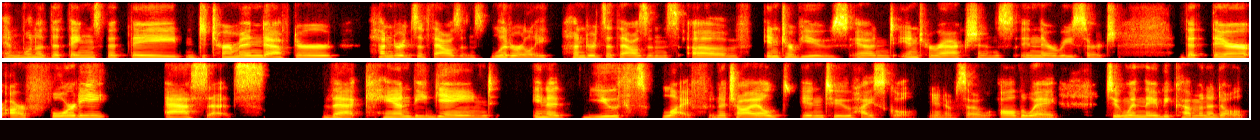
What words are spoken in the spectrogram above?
And one of the things that they determined after hundreds of thousands, literally hundreds of thousands of interviews and interactions in their research, that there are 40 assets that can be gained in a youth's life, in a child into high school, you know, so all the way to when they become an adult.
